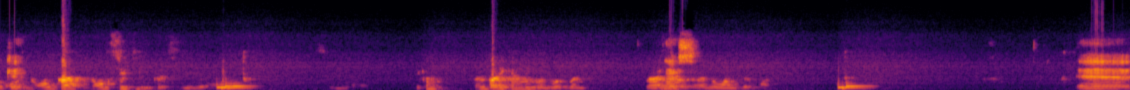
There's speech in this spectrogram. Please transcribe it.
Okay. In all kind, in all city you can see. Uh, see uh, you can everybody can live when, when wherever Nice. everyone they want. Uh,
